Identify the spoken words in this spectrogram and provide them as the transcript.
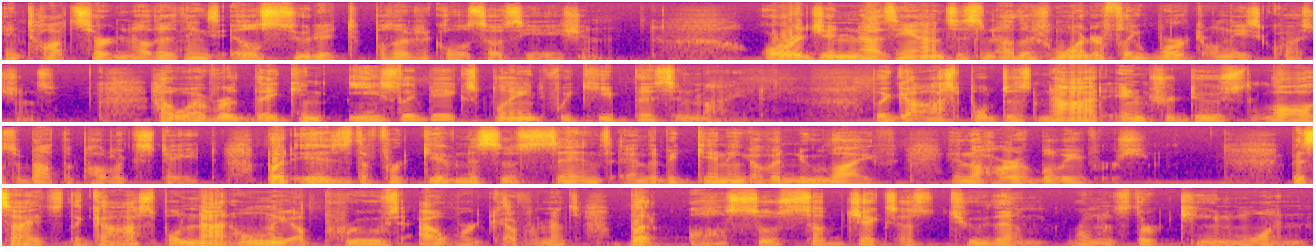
and taught certain other things ill suited to political association. Origen, Nazianzus, and others wonderfully worked on these questions. However, they can easily be explained if we keep this in mind. The gospel does not introduce laws about the public state, but is the forgiveness of sins and the beginning of a new life in the heart of believers. Besides, the gospel not only approves outward governments, but also subjects us to them. Romans 13:1.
